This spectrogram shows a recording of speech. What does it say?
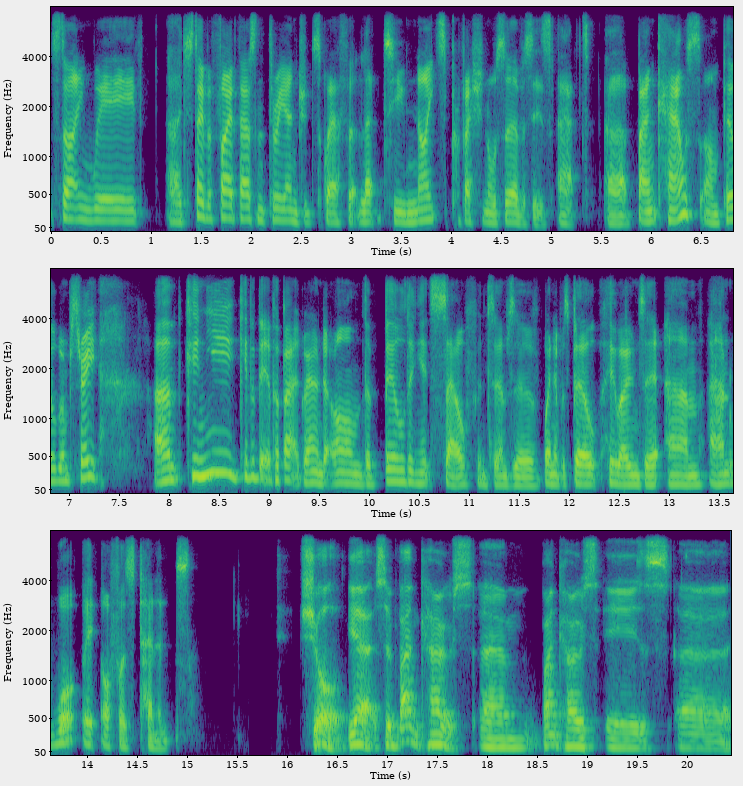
starting with uh, just over 5,300 square foot let to Knights Professional Services at uh, Bank House on Pilgrim Street. Um, can you give a bit of a background on the building itself in terms of when it was built, who owns it, um, and what it offers tenants? Sure. Yeah. So Bank House, um, Bank House is uh,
